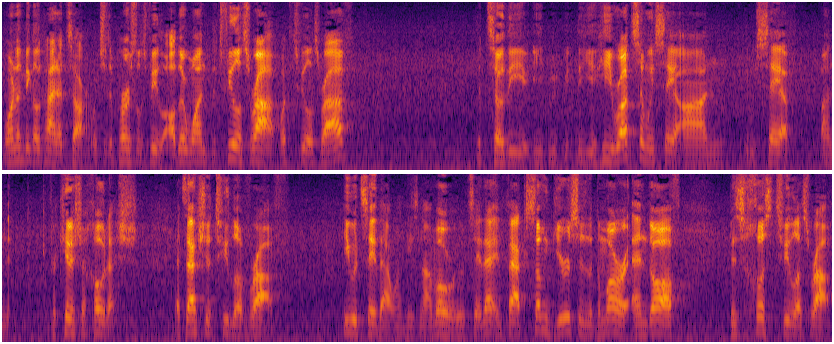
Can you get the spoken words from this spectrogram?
One of them being Elokai Netzor, which is a personal tefillah. Other one, the tefillas Rav. What's tefillas Rav? So the the Yehi Ratzon we say on we say on for Kiddush HaChodesh. That's actually a tefillah of Rav. He would say that one. He's not over. He would say that. In fact, some gears of the Gemara end off Bizchus Tfilas Rav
